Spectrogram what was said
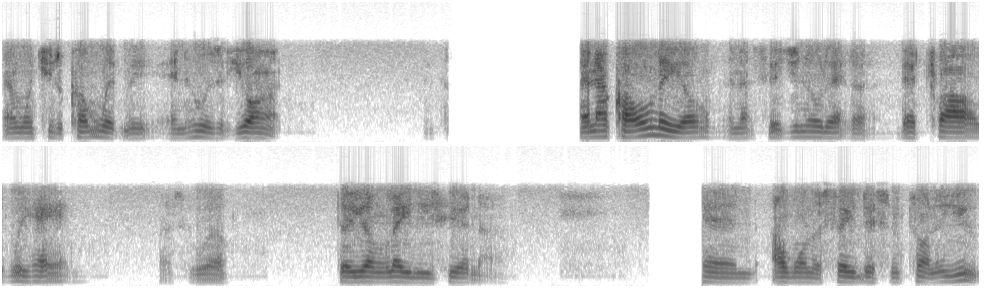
I want you to come with me. And who is it? Your aunt. And I called Leo and I said, you know that uh, that trial we had. I said, well, the young lady's here now, and I want to say this in front of you.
